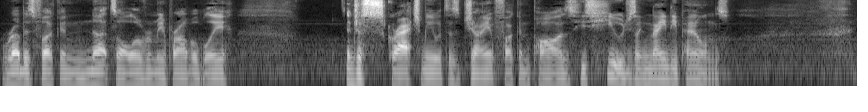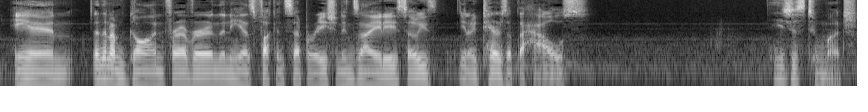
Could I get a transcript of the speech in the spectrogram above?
rub his fucking nuts all over me probably, and just scratch me with his giant fucking paws. He's huge. He's like 90 pounds. And and then I'm gone forever and then he has fucking separation anxiety, so he's, you know, he tears up the house he's just too much.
